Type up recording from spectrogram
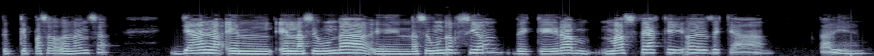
que he pasado de lanza. Ya en la, en, en la segunda, en la segunda opción de que era más fea que yo, desde que ah, está bien.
